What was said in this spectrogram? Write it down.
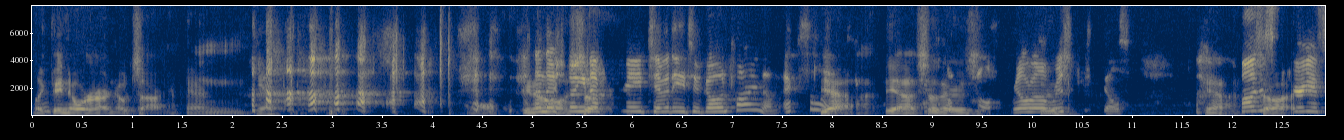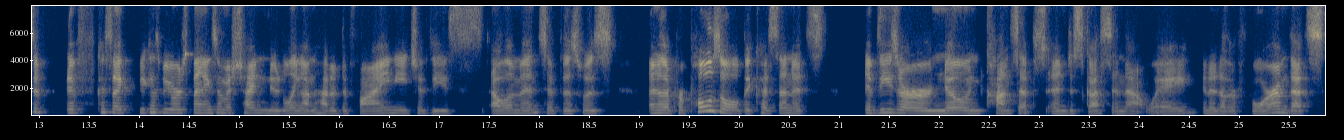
like they know where our notes are and, yeah. uh, you know. And they're showing so- enough creativity to go and find them. Excellent. Yeah, yeah, so there's, Real, real there's- risky skills. yeah. Well, I was just so, uh, curious if, if, because like, because we were spending so much time noodling on how to define each of these elements, if this was another proposal, because then it's, if these are known concepts and discussed in that way in another forum, that's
